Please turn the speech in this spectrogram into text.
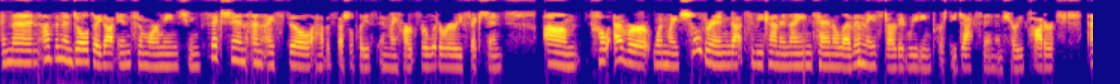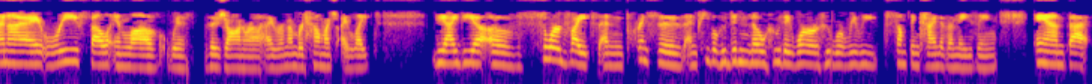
and then as an adult, I got into more mainstream fiction, and I still have a special place in my heart for literary fiction. Um, however, when my children got to be kind of 9, 10, 11, they started reading Percy Jackson and Harry Potter, and I re-fell in love with the genre. I remembered how much I liked the idea of sword fights and princes and people who didn't know who they were, who were really something kind of amazing. And that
